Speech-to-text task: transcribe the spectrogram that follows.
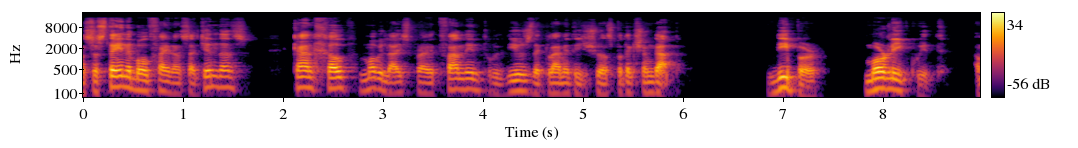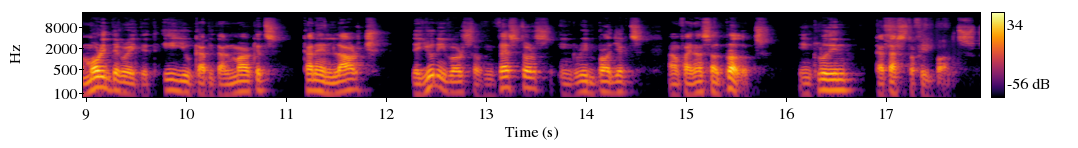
and sustainable finance agendas can help mobilize private funding to reduce the climate insurance protection gap. Deeper, more liquid, and more integrated EU capital markets can enlarge the universe of investors in green projects and financial products, including catastrophe bonds.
